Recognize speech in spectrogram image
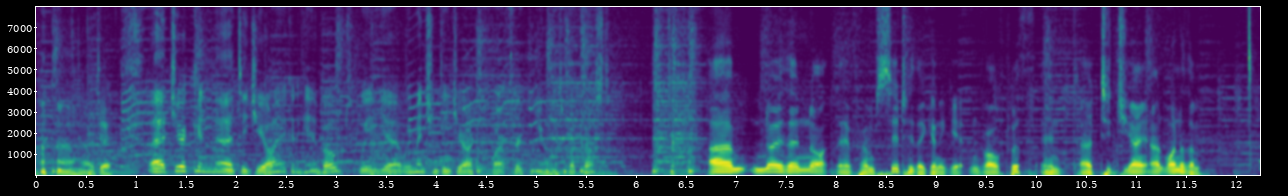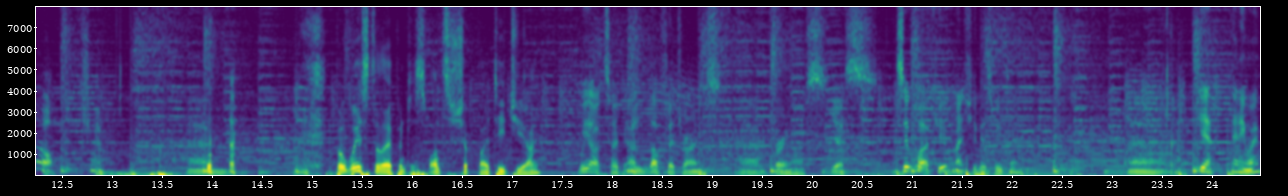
oh dear. Uh, do you reckon uh, DJI are going to get involved? We uh, we mentioned DJI quite frequently on this podcast. Um, no, they're not. They've um, said who they're going to get involved with, and uh, DJI aren't one of them. Oh, shame. Um, But we're still open to sponsorship by DJI. We are totally. I love their drones. Um, very nice. Yes. I saw quite a few of them actually this weekend. Uh, yeah. Anyway,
